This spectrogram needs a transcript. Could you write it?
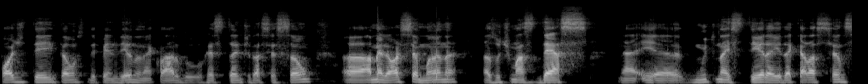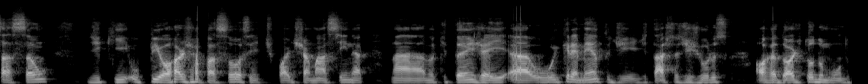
pode ter, então, dependendo, né, claro, do restante da sessão, a melhor semana nas últimas 10 né? É muito na esteira aí daquela sensação de que o pior já passou, se a gente pode chamar assim, né? Na, no que tange aí uh, o incremento de, de, taxas de juros ao redor de todo mundo.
